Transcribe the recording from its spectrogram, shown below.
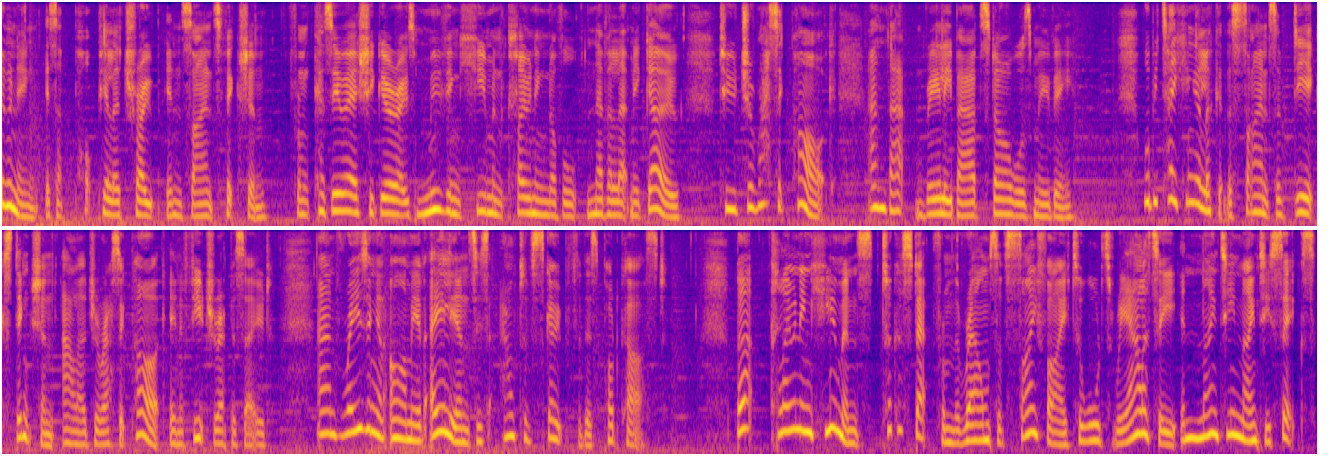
Cloning is a popular trope in science fiction, from Kazuo Ishiguro's moving human cloning novel Never Let Me Go to Jurassic Park and that really bad Star Wars movie. We'll be taking a look at the science of de extinction a la Jurassic Park in a future episode, and raising an army of aliens is out of scope for this podcast. But cloning humans took a step from the realms of sci fi towards reality in 1996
